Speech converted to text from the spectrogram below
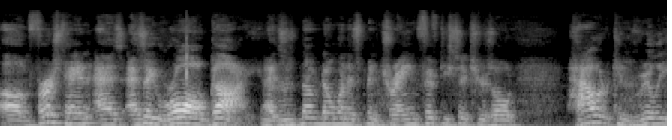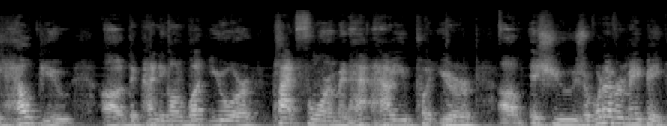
um, firsthand as as a raw guy, as no, no one that's been trained, 56 years old, how it can really help you uh, depending on what your platform and ha- how you put your um, issues or whatever it may be.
